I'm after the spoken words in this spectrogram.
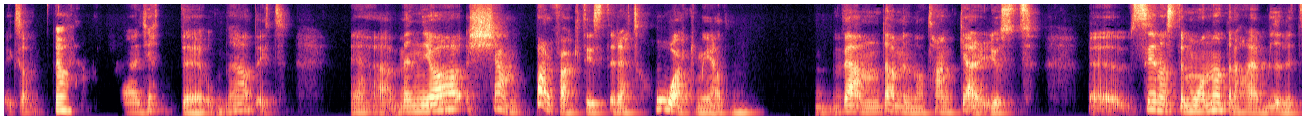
Liksom. Ja. Jätteonödigt. Eh, Men jag kämpar faktiskt rätt hårt med att vända mina tankar just eh, senaste månaderna har jag blivit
